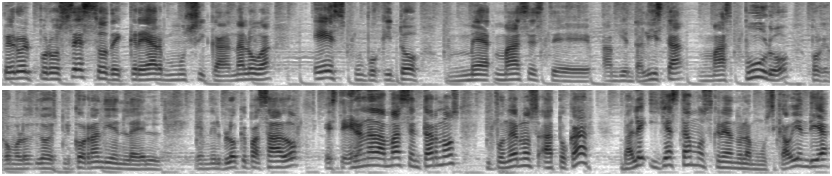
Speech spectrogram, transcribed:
pero el proceso de crear música análoga es un poquito más este, ambientalista, más puro, porque como lo, explicó Randy en, el, en el bloque pasado, este, era nada más sentarnos y ponernos a tocar, ¿vale? Y ya estamos creando la música. Hoy en día,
